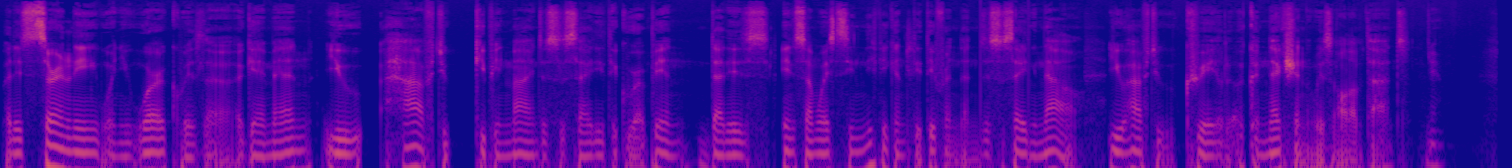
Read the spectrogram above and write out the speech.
but it's certainly when you work with uh, a gay man you have to keep in mind the society they grew up in that is in some ways significantly different than the society now. You have to create a, a connection with all of that. Yeah.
